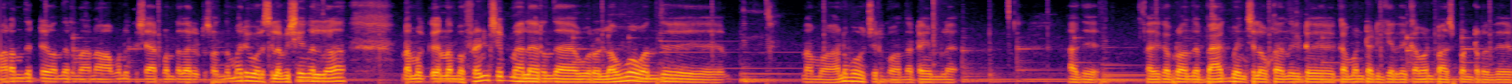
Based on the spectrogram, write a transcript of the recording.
மறந்துட்டு வந்திருந்தானா அவனுக்கு ஷேர் பண்ணுறதா இருக்கட்டும். ஸோ அந்த மாதிரி ஒரு சில விஷயங்கள்லாம் நமக்கு நம்ம ஃப்ரெண்ட்ஷிப் மேலே இருந்த ஒரு லவ்வை வந்து நம்ம அனுபவிச்சிருக்கோம் அந்த டைமில் அது அதுக்கப்புறம் அந்த பேக் பெஞ்சில் உட்காந்துக்கிட்டு கமெண்ட் அடிக்கிறது கமெண்ட் பாஸ் பண்ணுறது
